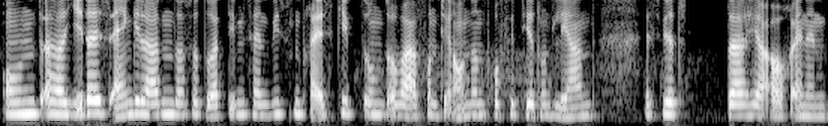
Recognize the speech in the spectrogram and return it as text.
Und äh, jeder ist eingeladen, dass er dort eben sein Wissen preisgibt und aber auch von den anderen profitiert und lernt. Es wird daher auch einen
